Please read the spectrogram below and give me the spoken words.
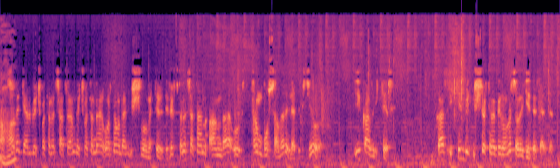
Aha. Sonra gəlib Hökmətana çatıram. Hökmətana oradan da 3 kilometrdir. Hökmətana çatan anda o tam boşalır elə bir ki o. İlk qaz itir. Qaz itir bir 3-4 dəfə belə olur sonra gedir qəzet.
